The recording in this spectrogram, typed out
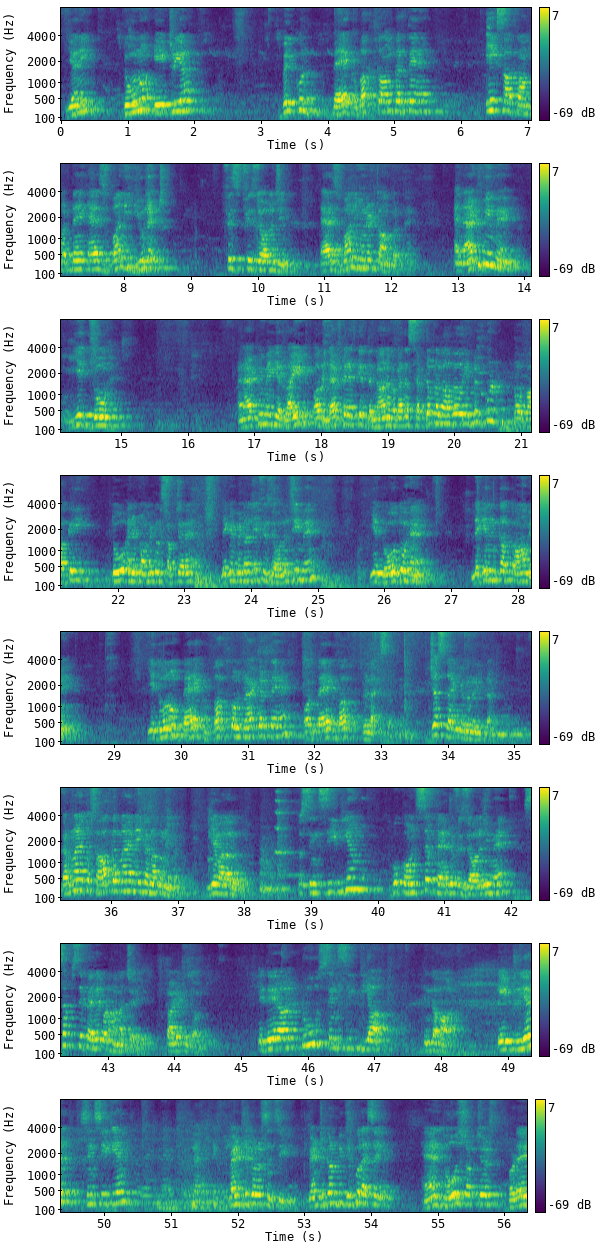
यानी दोनों एट्रिया बिल्कुल बैक वक्त काम करते हैं, एक साथ काम करते हैं as one unit physiology as one unit काम करते हैं। एनाटमी में ये दो हैं। एनाटमी में ये राइट और लेफ़्ट है इसके दरमियान में बकायदा सेप्टम लगा हुआ है और ये बिल्कुल वाकई दो एनाटॉमिकल स्ट्रक्चर हैं। लेकिन बेटा जी फिजियोलॉजी में ये दो तो हैं, लेकिन इनका काम एक। ये दोनों बैक वक्त कॉन्ट्रैक्ट करते हैं और बैक वक्त रिलैक्स करते हैं। जस्ट लाइक यूरिनरी ब्लड करना है तो साथ करना है, नहीं करना तो नहीं करना। ये वाला रूल तो सिंसीटियम वो कॉन्सेप्ट है जो फिजियोलॉजी में सबसे पहले पढ़ाना चाहिए cardiac physiology there are two syncytia in the heart atrial syncytium ventricular syncytium ventricle भी बिल्कुल ऐसे ही है। दो स्ट्रक्चर्स बड़े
